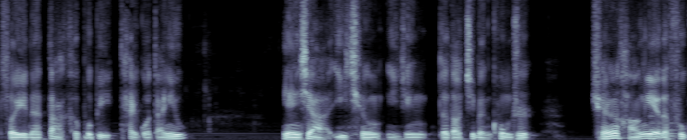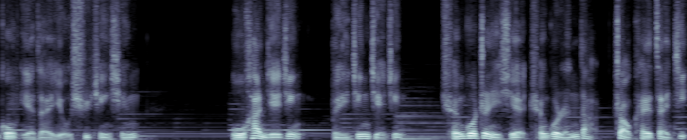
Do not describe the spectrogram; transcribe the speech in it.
所以呢大可不必太过担忧。眼下疫情已经得到基本控制，全行业的复工也在有序进行。武汉解禁，北京解禁，全国政协、全国人大召开在即，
